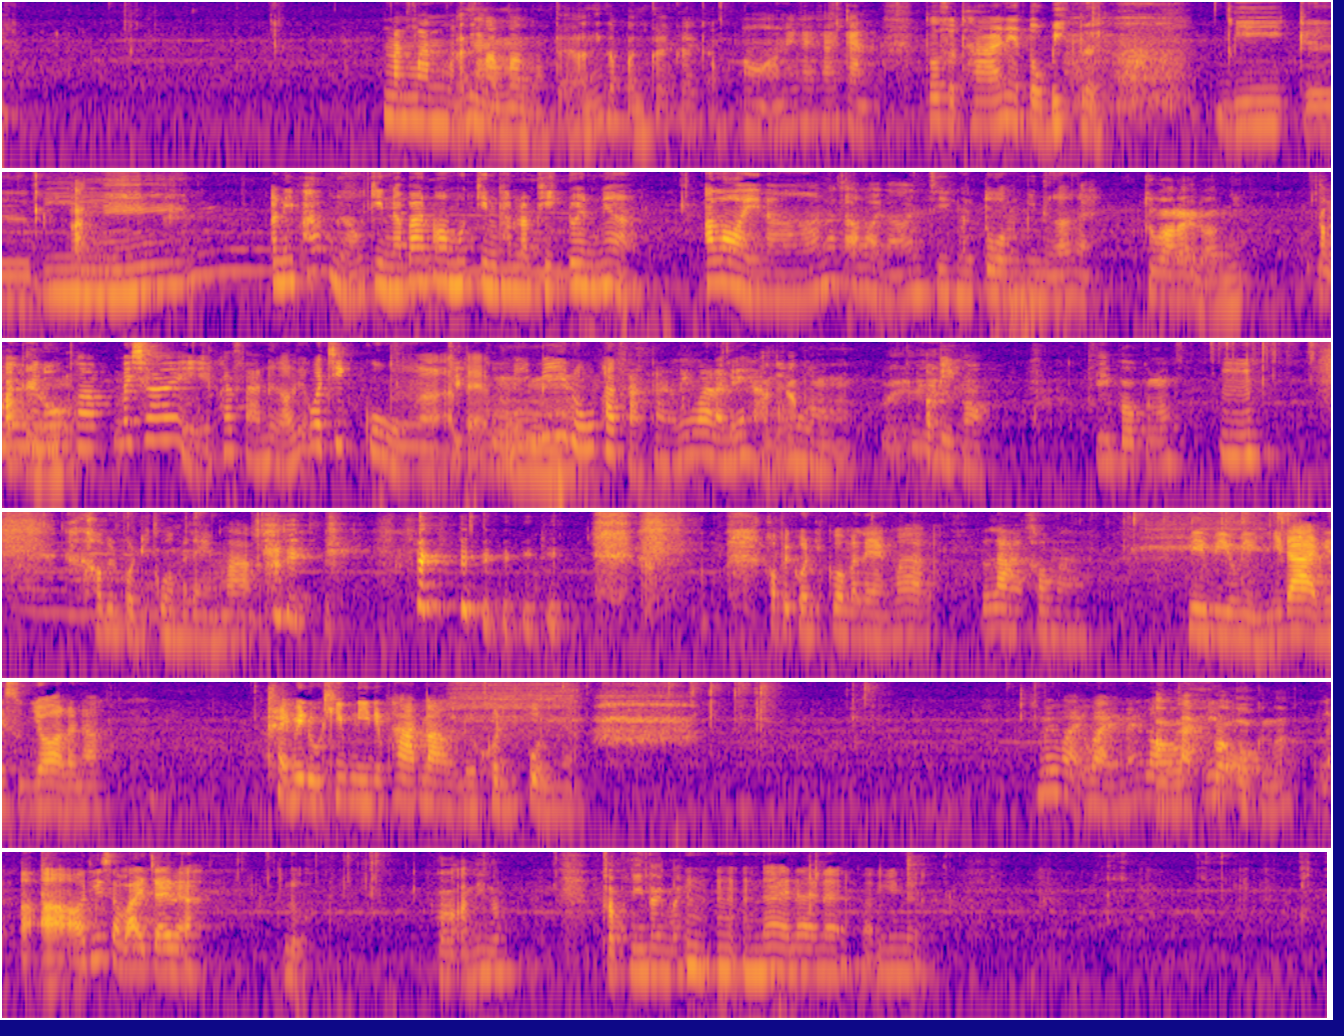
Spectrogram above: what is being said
มันๆเหมือนอันนี้กัมันมันๆเนอะแต่อันนี้ก็เป็นใกล้ๆกันอ๋ออันนี้คล้ายๆกัน ตัวสุดท้ายเนี่ยตัวบิ๊กเลยบิ๊กเกอร์บิ๊กอันนี้อันนี้ภาคเหนือกินนะบ้านอ้อมมุดกินทำน้ำพริกด้วยนะเนี่ย อร่อยนะ น่าจะอร่อยนะจริงๆมันตัวมันมีเนื้อไง ตัวอะไรเหรออันนี้ตะกะไม่เตไม่รุรู้ภาไม่ใช่ภาษาเหนือเรียกว่าจิกกุ่งอะจิกกุ่งแต่ไม่ไม่รู้ภาษากลางเรียกว่าอะไรไม่ได้หาอันข้นี้อเอามูลผมเอาปีกออกพี่บอกเนาะอืมเขาเป็นคนที่กลัวแมลงมาก เขาเป็นคนที่กลัวแมลงมากอะลากเข้ามา รีวิวอย่างนี้ได้นี่สุดยอดแล้วนะ ใครไม่ดูคลิปนี้เดี๋ยวพลาดมากเลยดูคนญี่ปุ่นเนี่ย ไม่ไหวไหวไหมลอเอางกัดนิดว่านึอองกกันนะเอาเอาเอาที่สบายใจเลยอะดูเอาอันนี้เนาะจับนี่ได้ไหมอืมอืมอืมได้ได้ได้เอาอย่างนี้เนอะ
